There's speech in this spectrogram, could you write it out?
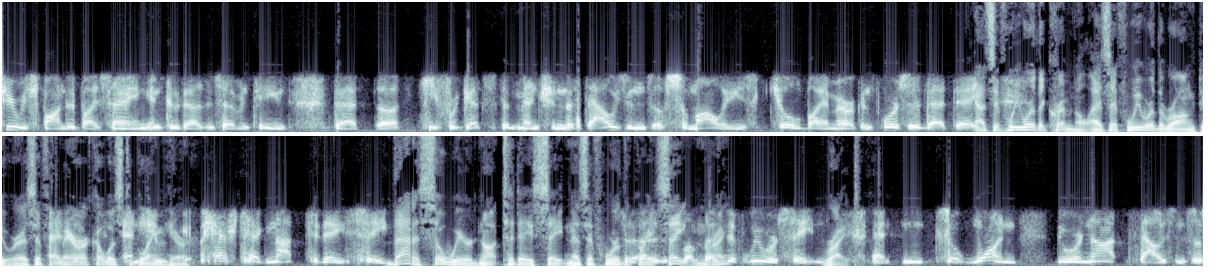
she responded by saying in 2017 that uh, he forgets to mention the thousands of Somalis killed by American forces that day. As if we were the criminal as if we were the wrongdoer as if America if, was to blame here. Hashtag not today's Satan. That is so weird not today's Satan as if we're the great Satan right? as if we were Satan. Right. And one there were not thousands of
